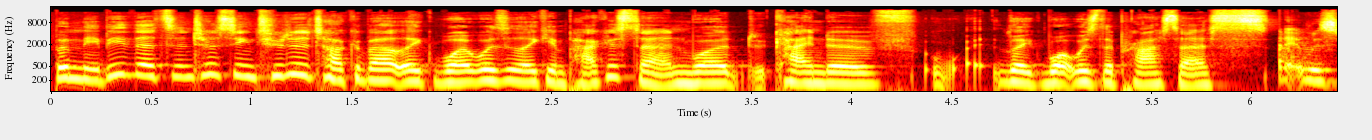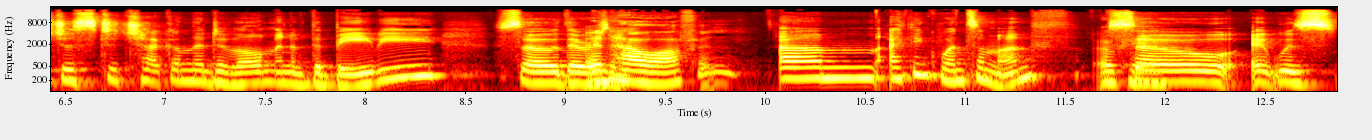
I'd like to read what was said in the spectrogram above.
but maybe that's interesting too to talk about like what was it like in Pakistan? What kind of like what was the process? It was just to check on the development of the baby. So there was And how often? Um, I think once a month. Okay. So it was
